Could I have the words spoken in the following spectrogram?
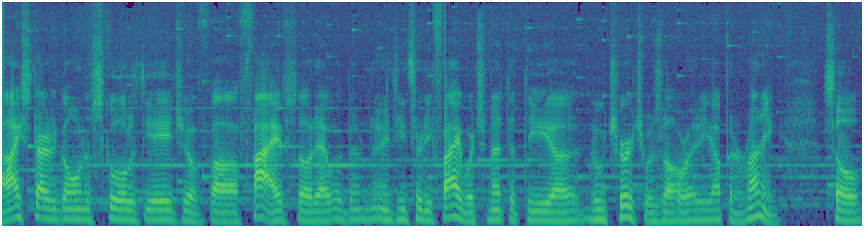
I started going to school at the age of uh, five, so that would have been 1935, which meant that the uh, new church was already up and running. So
